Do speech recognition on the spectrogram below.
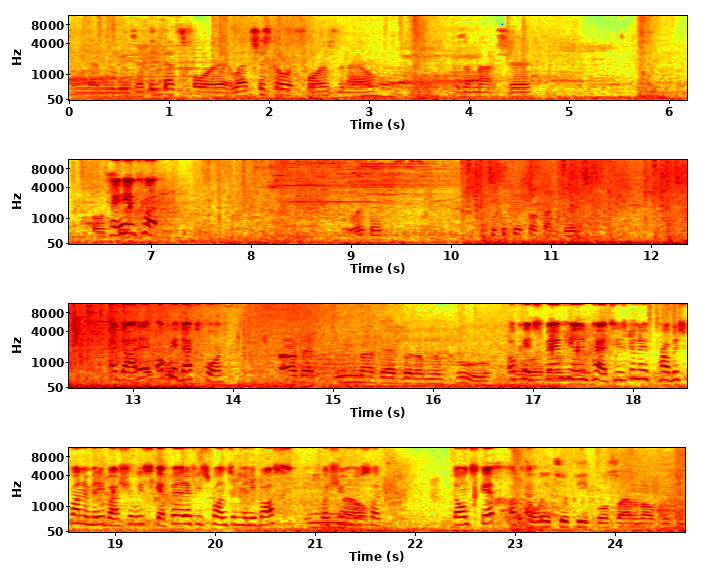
So I think that's four. Let's just go with four for now. Because I'm not sure. Oh, Hey, shit. hand slap. We're good. Get the crystal if I'm good. I got it. Okay, that's four. Uh, that, mm, not dead, but I'm like, ooh. Okay, I'm spam healing pads. He's gonna probably spawn a mini boss. Should we skip it if he spawns a mini boss? Push you almost like. Don't skip. It's Okay. only two people, so I don't know if we can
